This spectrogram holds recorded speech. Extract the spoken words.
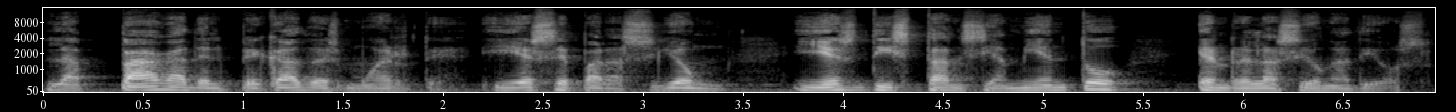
La paga del pecado es muerte y es separación y es distanciamiento en relación a Dios.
